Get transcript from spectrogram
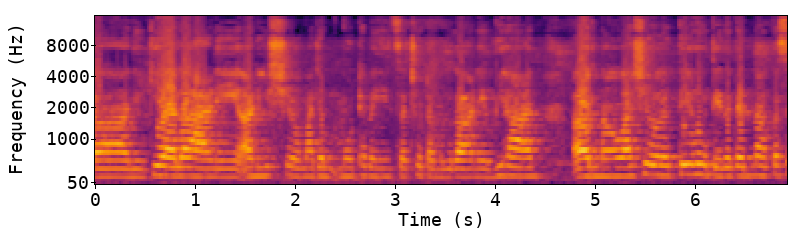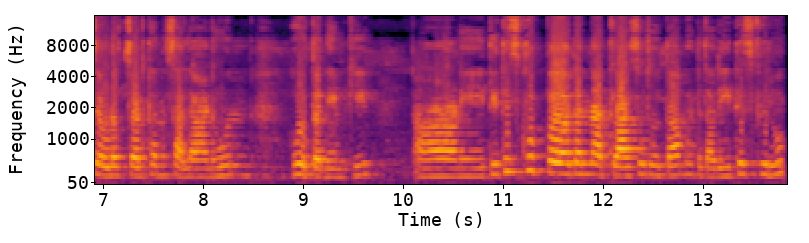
आणि कियाला आणि अनिश माझ्या मोठ्या बहिणीचा छोटा मुलगा आणि विहान अर्णव असे ते होते. तर त्यांना कसं एवढं चढतानाच आलं आणि ऊन होतं नेमकी. आणि तिथेच खूप त्यांना त्रास होत होता म्हटलं जाऊ इथेच फिरू.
